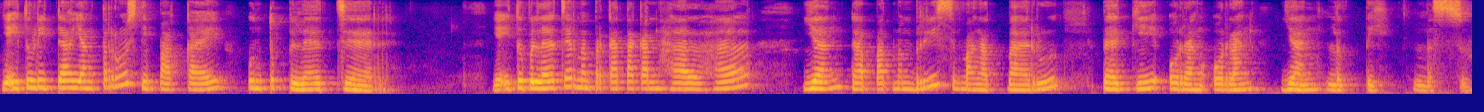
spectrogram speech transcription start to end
yaitu lidah yang terus dipakai untuk belajar, yaitu belajar memperkatakan hal-hal yang dapat memberi semangat baru bagi orang-orang yang letih lesu.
